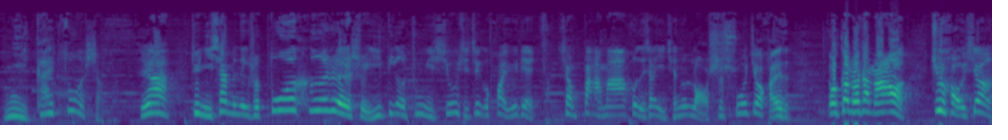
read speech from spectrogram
你该做什么，对吧？就你下面那个说多喝热水，一定要注意休息，这个话有点像爸妈或者像以前的老师说教孩子要干嘛干嘛啊，就好像。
